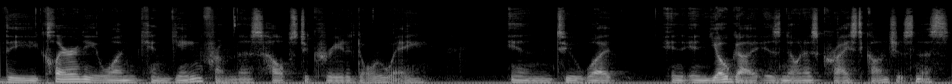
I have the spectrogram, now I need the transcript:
the clarity one can gain from this helps to create a doorway into what in, in yoga is known as Christ consciousness.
